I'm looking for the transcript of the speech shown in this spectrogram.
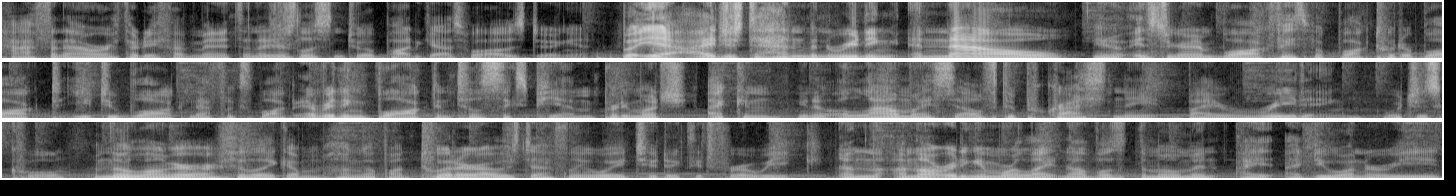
half an hour, 35 minutes, and I just listened to a podcast while I was doing it. But yeah, I just hadn't been reading, and now you know Instagram blocked, Facebook blocked, Twitter blocked, YouTube blocked, Netflix blocked, everything blocked until 6 p.m. Pretty much, I can you know allow myself to procrastinate by reading, which is cool. I'm no longer I feel like I'm hung up on Twitter. I was definitely way too addicted for a week. I'm, I'm not reading any more light novels at the moment. I, I do want to read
